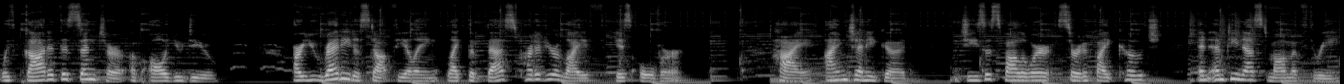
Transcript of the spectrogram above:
with God at the center of all you do? Are you ready to stop feeling like the best part of your life is over? Hi, I'm Jenny Good, Jesus follower, certified coach, and empty nest mom of three.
